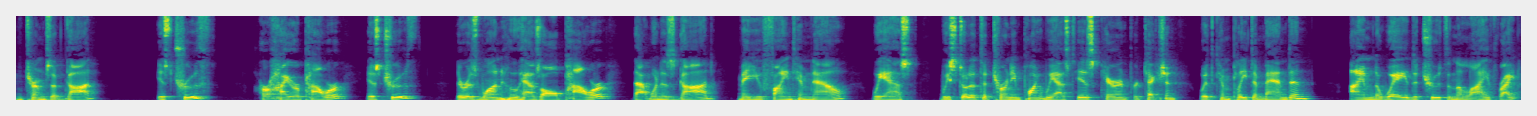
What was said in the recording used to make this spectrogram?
In terms of God, is truth. our higher power is truth. There is one who has all power. That one is God. May you find him now. We asked, we stood at the turning point. We asked his care and protection with complete abandon. I am the way, the truth, and the life, right?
